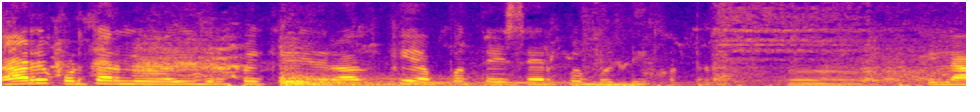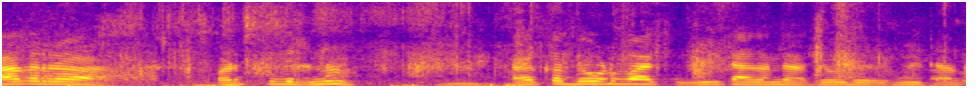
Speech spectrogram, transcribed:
ಯಾರೇ ಕೊಡ್ತಾರೆ ನಾವು ಐದು ರೂಪಾಯಿ ಕೇಳಿದ್ರೆ? ಅದಕ್ಕೆ ಎಪ್ಪತ್ತೈದು ಸಾವಿರ ರೂಪಾಯಿ ಬಡ್ಡಿ ಕೊಟ್ಟರೆ ಇಲ್ಲಾದ್ರೆ ಕೊಡ್ತಿದ್ರನು ಅದಕ್ಕೆ ದೌಡ್ ಬಾಕಿ ಮೀಟ್ ಆಗಂದ ದೌಡ್ ಮೀಟ್ ಆಗ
